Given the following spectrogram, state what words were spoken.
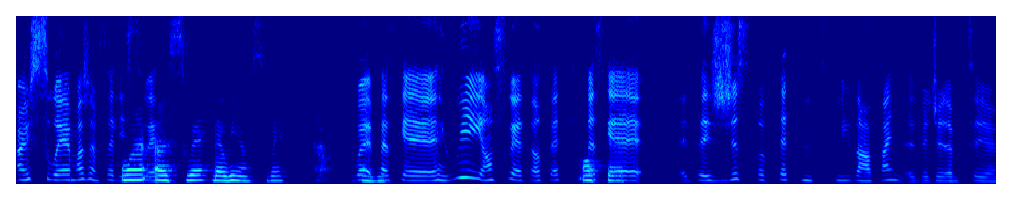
Un souhait, moi j'aime ça les Ouais, souhaits. un souhait. Ben oui, un souhait. Ouais, Ben oui, parce que oui, on souhaite, souhaite. on Parce que souhaite. sais, juste pour peut-être une petite mise en scène, euh, ben, j'ai un petit euh,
